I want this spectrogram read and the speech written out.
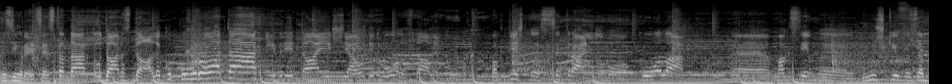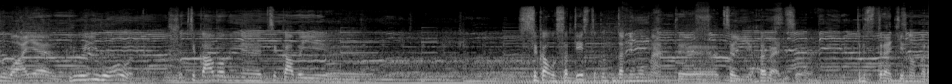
розіграє цей стандарт. Удар здалеку по воротах і влітає ще один гол здалеку. Фактично з центрального кола е, Максим Дружків забиває другий гол. Що цікаво, е, цікавий. е, Цікаву статистику на даний момент е, цей гравець е, 33 номер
